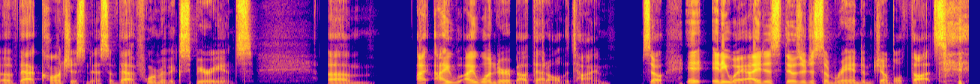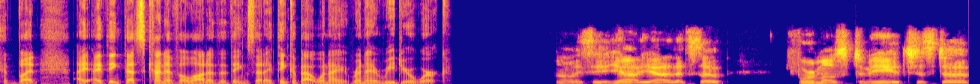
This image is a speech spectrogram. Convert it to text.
of that consciousness of that form of experience? Um, I I, I wonder about that all the time. So it, anyway, I just those are just some random jumbled thoughts, but I, I think that's kind of a lot of the things that I think about when I when I read your work. Oh, I see. Yeah, yeah. That's uh, foremost to me. It's just uh,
